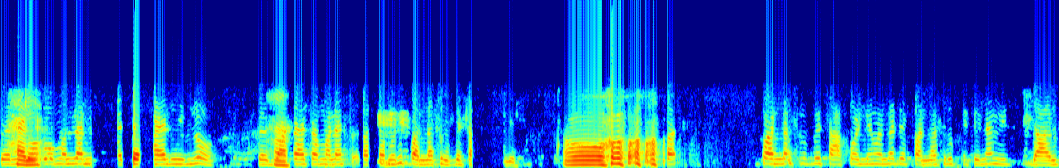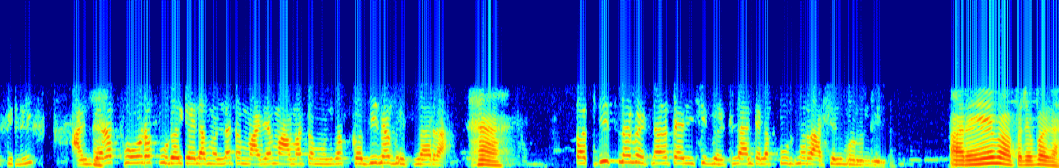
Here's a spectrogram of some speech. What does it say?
तर. तो म्हणला मी आता बाहेर निघलो. तर. जाता जाता मला रस्त्यामध्ये पन्नास रुपये सापडले. पन्नास रुपये सापडले म्हणलं ते पन्नास रुपयाचे ना मी दारू पिली. आणि जरा थोडं पुढे गेला म्हणला तर माझ्या मामाचा मुलगा कधी न भेटणारा. हा. कधीच न भेटणारा त्या दिवशी भेटला आणि त्याला पूर्ण राशन भरून दिलं. अरे बापरे बघा.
